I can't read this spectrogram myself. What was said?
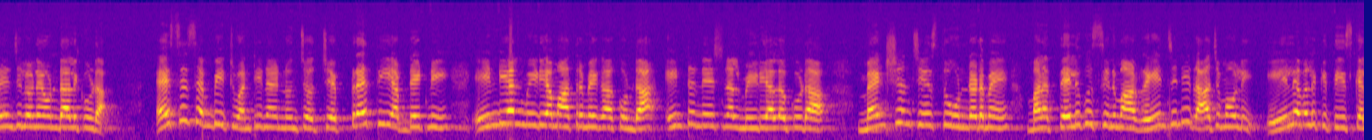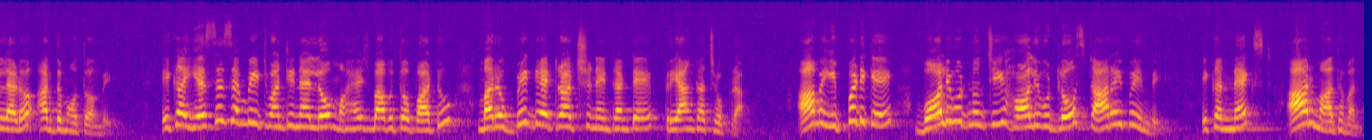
రేంజ్లోనే ఉండాలి కూడా. ఎస్ఎస్ఎంబి ట్వంటీ నైన్ నుంచి వచ్చే ప్రతి అప్డేట్ని ఇండియన్ మీడియా మాత్రమే కాకుండా ఇంటర్నేషనల్ మీడియాలో కూడా మెన్షన్ చేస్తూ ఉండడమే మన తెలుగు సినిమా రేంజ్ని రాజమౌళి ఏ లెవెల్కి తీసుకెళ్ళాడో అర్థమవుతోంది. ఇక ఎస్ఎస్ఎంబి ట్వంటీ నైన్లో మహేష్ బాబుతో పాటు మరో బిగ్ అట్రాక్షన్ ఏంటంటే ప్రియాంక చోప్రా. ఆమె ఇప్పటికే బాలీవుడ్ నుంచి హాలీవుడ్లో స్టార్ అయిపోయింది. ఇక నెక్స్ట్ ఆర్ మాధవన్.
